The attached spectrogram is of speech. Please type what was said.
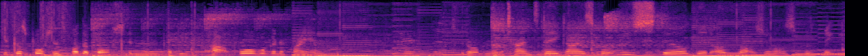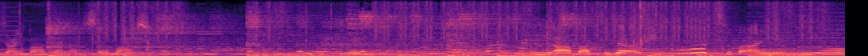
Keep those potions for the boss in probably part four. We're gonna fight him. We don't have enough time today, guys, but we still did a lot. So let's just make these iron bars right now. The silver bars. About to get lots of iron. Yo.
